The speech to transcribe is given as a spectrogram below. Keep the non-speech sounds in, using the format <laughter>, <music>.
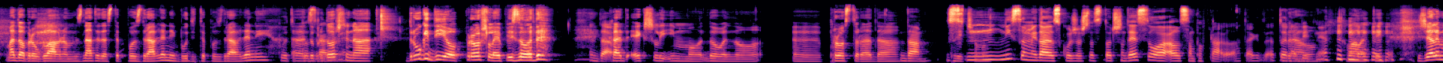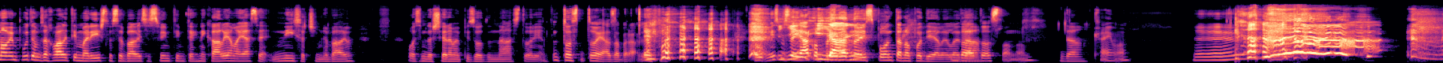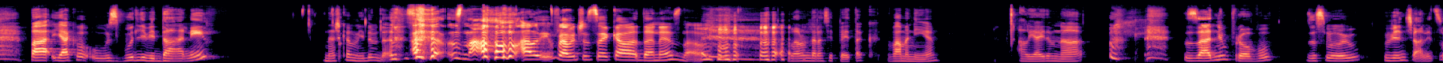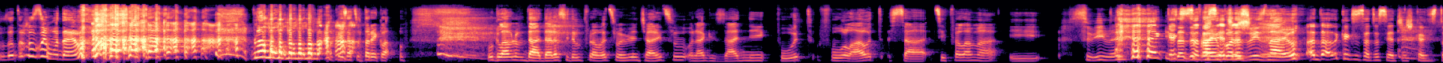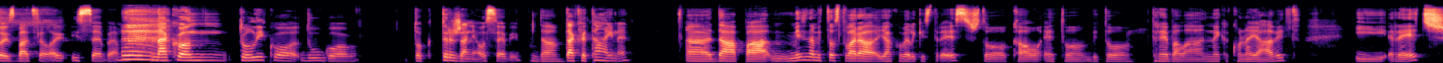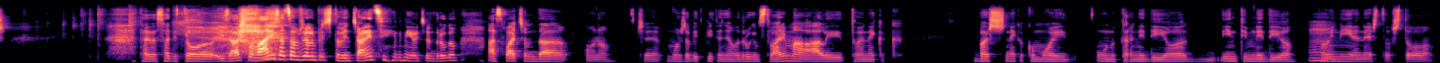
Ma dobro, uglavnom, znate da ste pozdravljeni, budite pozdravljeni. Budite E, pozdravljeni. Dobrodošli na drugi dio prošle epizode. Da. Kad actually imamo dovoljno e, prostora da... Da. Pričamo. Nisam mi dalje skužila što se točno desilo, ali sam popravila, tako da to je Bravo. najbitnije. Hvala ti. <laughs> Želim ovim putem zahvaliti Mariji što se bavi sa svim tim tehnikalijama. Ja se ni sa čim ne bavim. Osim da šeram epizodu na storije. to, to ja zaboravljam. Eto. <laughs> Mi smo se Yin jako i prirodno yang. i spontano podijelile. da, Da, doslovno. da. Kaj ima? <laughs> pa jako uzbudljivi dani. Znaš kam idem danas? <laughs> znam, ali pravit ću se kao da ne znam. Uglavnom danas je petak, vama nije. Ali ja idem na zadnju probu za svoju vjenčanicu, zato što se udajem. <laughs> ok, sad sam to rekla. Uglavnom, da, danas idem probat svoju vjenčanicu, onak zadnji put, full out, sa cipelama i svime. <laughs> I Kak sad se pravim ko da osjećaš? svi znaju. A da, kako se sad osjećaš kako si to izbacila iz sebe? <sighs> Nakon toliko dugo tog tržanja o sebi. Da. Takve tajne. A, da, pa mislim da mi to stvara jako veliki stres, što kao, eto, bi to trebala nekako najaviti i reći. Tako da sad je to izašlo vani, sad sam želim pričati o vjenčanici, <laughs> ni o čem drugom, a shvaćam da, ono, će možda biti pitanja o drugim stvarima, ali to je nekak, baš nekako moj unutarnji dio, intimni dio. Mm. To mi nije nešto što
